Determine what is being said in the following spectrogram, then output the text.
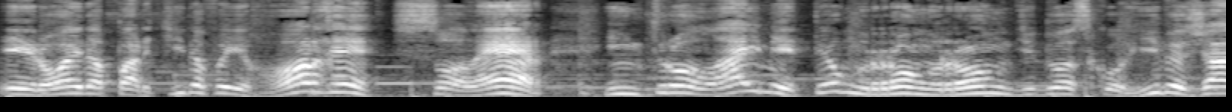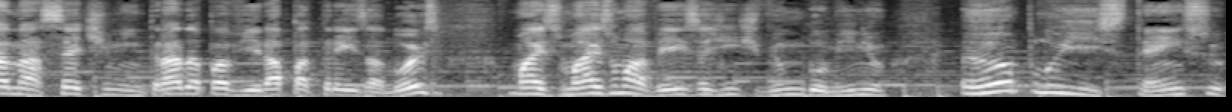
herói da partida foi Jorge Soler. Entrou lá e meteu um ron-ron de duas corridas já na sétima entrada para virar para 3 a 2, mas mais uma vez a gente viu um domínio amplo e extenso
